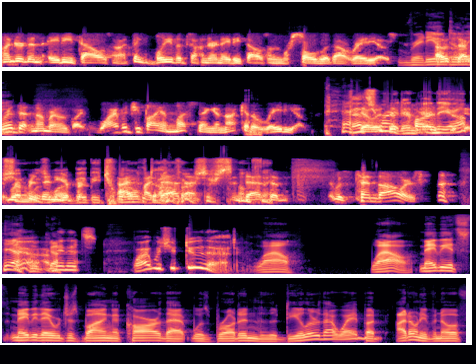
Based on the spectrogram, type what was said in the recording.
180,000. I think believe it's 180,000 were sold without radios. Radio I, was, I read that number and I was like, why would you buy a Mustang and not get a radio? That's You know, right. this And, and the option was what, your- maybe twelve asked my dad dollars or something. Dad said it was ten dollars. yeah, yeah, oh, I mean, it's why would you do that? Wow. Wow. Maybe it's maybe they were just buying a car that was brought into the dealer that way, but I don't even know if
